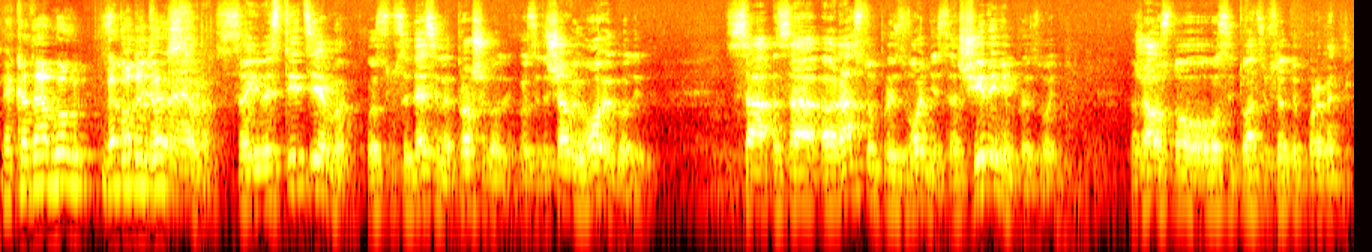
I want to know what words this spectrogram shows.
neka da Bog da 100 bude miliona 200. evra. Sa investicijama koje su se desile prošle godine, koje se dešavaju ove godine, sa, sa rastom proizvodnje, sa širenjem proizvodnje. Nažalost, ovo, ovo situaciju u svetu je poremetila.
